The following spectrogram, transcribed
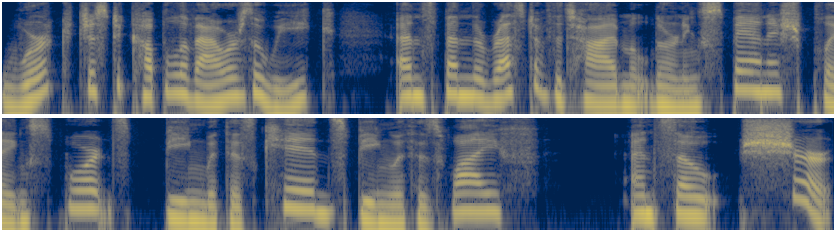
work just a couple of hours a week, and spend the rest of the time learning Spanish, playing sports, being with his kids, being with his wife. And so, sure,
